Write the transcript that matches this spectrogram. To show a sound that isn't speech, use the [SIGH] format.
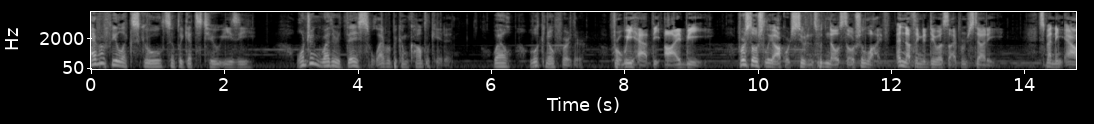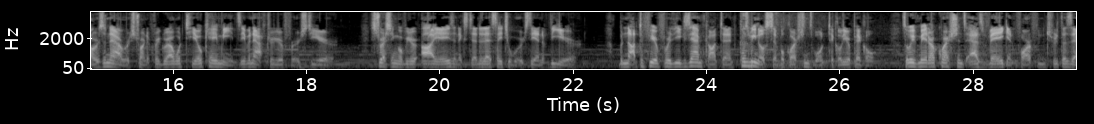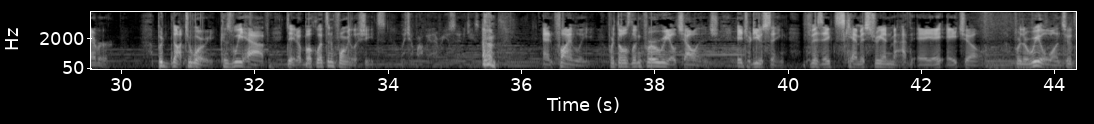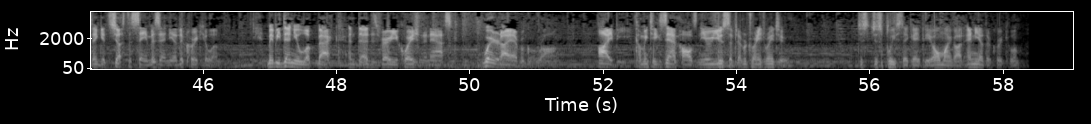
Ever feel like school simply gets too easy? Wondering whether this will ever become complicated? Well, look no further, for we have the IB for socially awkward students with no social life and nothing to do aside from study. Spending hours and hours trying to figure out what TOK means even after your first year. Stressing over your IAs and extended essay towards the end of the year. But not to fear for the exam content, because we know simple questions won't tickle your pickle. So we've made our questions as vague and far from the truth as ever. But not to worry, because we have data booklets and formula sheets, which you'll probably never use in any case. [CLEARS THROAT] and finally, for those looking for a real challenge, introducing Physics, Chemistry, and Math AAHL. For the real ones who think it's just the same as any other curriculum. Maybe then you'll look back at this very equation and ask, where did I ever go wrong? IB, coming to exam halls near you September 2022. Just, just please take AP. Oh my god, any other curriculum.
